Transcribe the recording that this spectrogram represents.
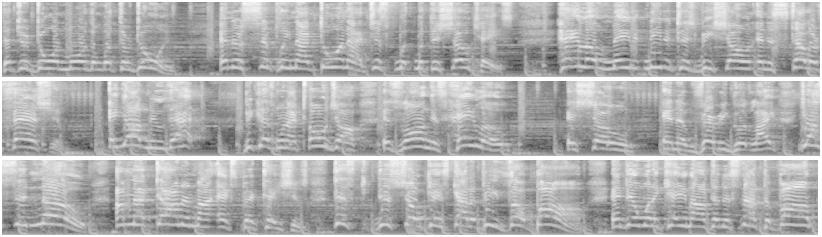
that they're doing more than what they're doing. And they're simply not doing that just with, with the showcase. Halo needed, needed to be shown in a stellar fashion. And y'all knew that. Because when I told y'all, as long as Halo is shown in a very good light, y'all said no. I'm not down in my expectations. This this showcase gotta be the bomb. And then when it came out that it's not the bomb,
